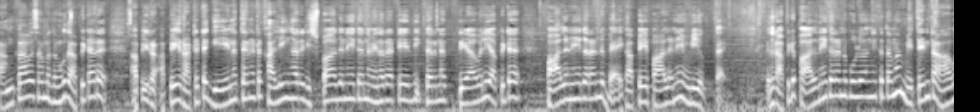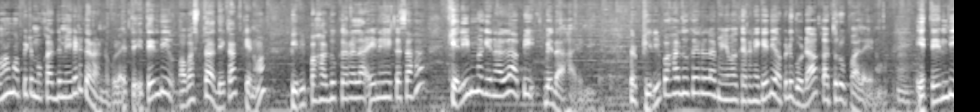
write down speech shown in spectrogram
ලංකාව සමඳමකද අපිට අපි අපේ රට ගේන තැනට කලින් හරි නිෂ්පාදනය කරන වෙන රටේදි කරන ක්‍රියාවලි අපිට පාලනය කරන්න බැයි අපේ පාලනය වියුක්තයි. එත අපිට පාලනය කරන්න පුළුවන් එක තම මෙතෙන්ට ආවාම අපිට මොකක්ද මේකට කරන්න පුල ඇත එතෙන්දී අවස්ථා දෙකක් කෙනවා පිරිපහදු කරලා එන එක සහ කෙලින්ම ගෙනල්ල අපි බෙදාහරිණ. පිරිපහදු කරලා මේවා කරනකෙද අපිට ගොඩා කතුරු පලයනවා. එතෙන්දි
